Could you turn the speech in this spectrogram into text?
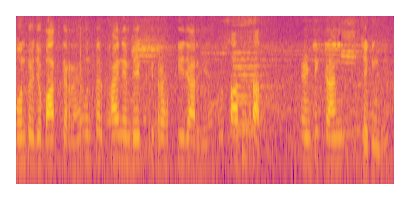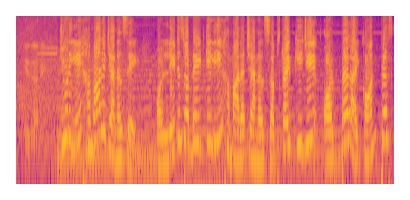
Phone पर जो बात कर रहे हैं, उन पर फाइन एम एक्ट की तरफ़ की जा रही है और साथ ही साथ एंटी क्राइम चेकिंग भी की जा रही है। जुड़िए हमारे चैनल ऐसी और लेटेस्ट अपडेट के लिए हमारा चैनल सब्सक्राइब कीजिए और बेल आइकॉन प्रेस कीजिए।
